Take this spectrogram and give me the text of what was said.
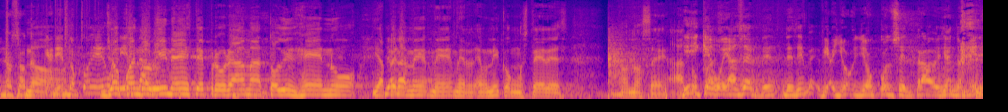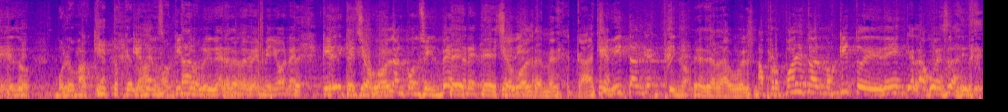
nosotros queriendo Yo cuando vine a este programa, todo ingenuo, y apenas me, me, reuní con ustedes, no, no sé. ¿Y qué voy a hacer? Decime, yo, yo concentrado diciendo, mire eso, los mosquitos que, que los mosquitos lo liberan 9 millones, que, que se juntan con silvestres, que, evitan, de media cancha. que evitan que... Y no, es de Raúl. A propósito del mosquito, dicen que la jueza dice...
